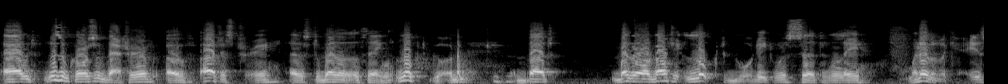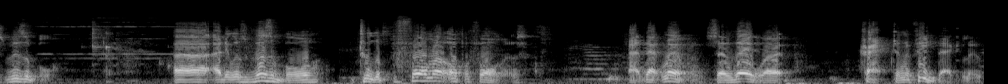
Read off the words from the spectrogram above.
And this, of course, is a matter of, of artistry as to whether the thing looked good, but whether or not it looked good, it was certainly, whatever the case, visible. Uh, and it was visible to the performer or performers at that moment. So they were trapped in a feedback loop.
